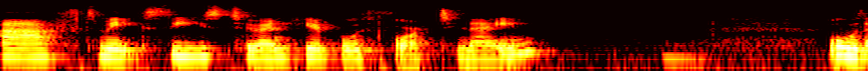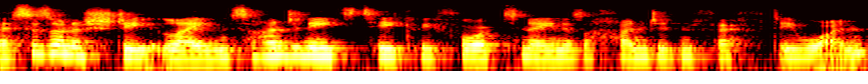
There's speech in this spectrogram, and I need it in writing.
halved makes these two in here both 49. Oh, this is on a straight line. So 180 take away 49 is 151.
